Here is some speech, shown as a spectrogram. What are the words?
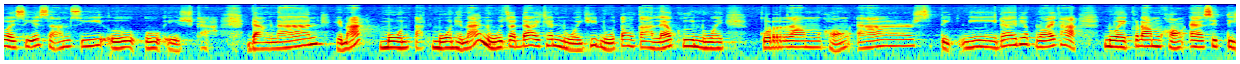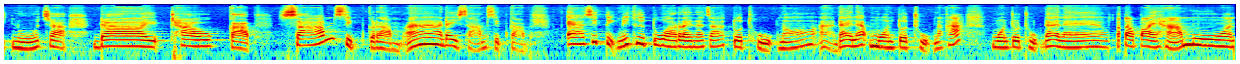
ด้วย CS3COOH ค่ะ ดังนั้นเห็นไหมโมลตัดโมลเห็นไหมหนูจะได้แค่หน่วยที่หนูต้องการแล้วคือหน่วยกรัมของแอซิติกนี่ได้เรียบร้อยค่ะ หน่วยกรัมของแอซิติกหนูจะได้เท่ากับ 30 กรัมอ่าได้ 30 กรัมแอซิติกนี่คือตัวอะไรนะจ๊ะ ตัวถูกเนาะอ่าได้แล้วมวลตัวถูกนะคะ มวลตัวถูกได้แล้ว ต่อไปหามวล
